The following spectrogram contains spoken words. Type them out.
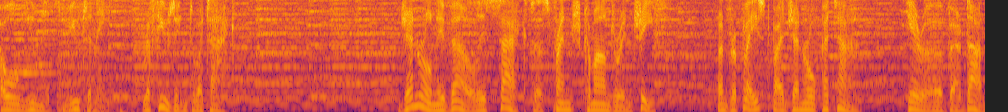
whole units mutiny, refusing to attack. General Nivelle is sacked as French commander-in-chief and replaced by General Pétain, hero of Verdun,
